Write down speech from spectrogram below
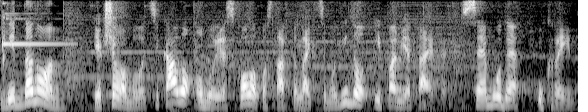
від Danone. Якщо вам було цікаво, обов'язково поставте лайк цьому відео і пам'ятайте, все буде Україна.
